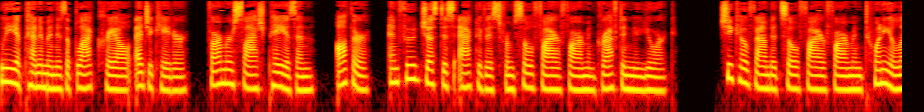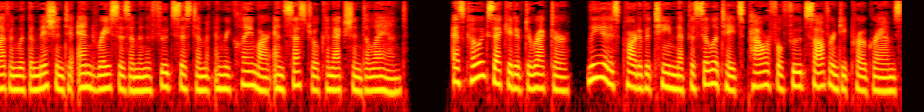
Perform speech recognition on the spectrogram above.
Leah Penniman is a black Creole educator, farmer slash paysan, author, and food justice activist from Soul Fire Farm in Grafton, New York. She co founded Soul Fire Farm in 2011 with the mission to end racism in the food system and reclaim our ancestral connection to land. As co executive director, Leah is part of a team that facilitates powerful food sovereignty programs,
